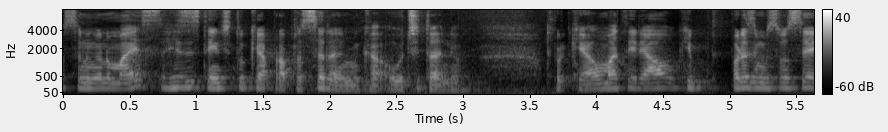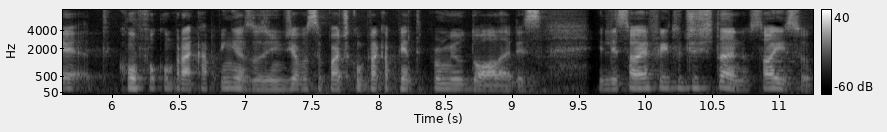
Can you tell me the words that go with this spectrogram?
se não me engano, mais resistente do que a própria cerâmica, o titânio. Porque é um material que, por exemplo, se você for comprar capinhas, hoje em dia você pode comprar capinha até por mil dólares. Ele só é feito de titânio, só isso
